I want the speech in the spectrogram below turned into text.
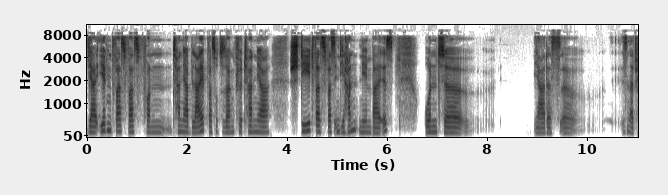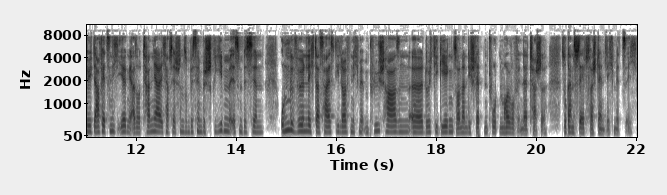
ja irgendwas, was von Tanja bleibt, was sozusagen für Tanja steht, was, was in die Hand nehmbar ist. Und äh, ja, das äh, ist natürlich, darf jetzt nicht irgendwie, also Tanja, ich habe es ja schon so ein bisschen beschrieben, ist ein bisschen ungewöhnlich. Das heißt, die läuft nicht mit einem Plüschhasen äh, durch die Gegend, sondern die schleppt einen toten Maulwurf in der Tasche. So ganz selbstverständlich mit sich.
